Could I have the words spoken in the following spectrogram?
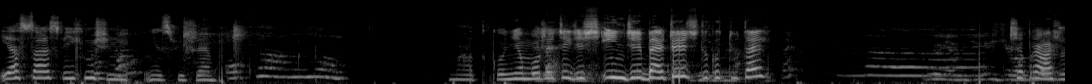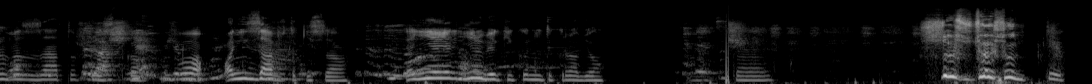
ja wcale swoich myśli nie, nie słyszę. Matko, nie możecie gdzieś indziej beczyć, tylko tutaj? Przepraszam was za to wszystko, bo oni zawsze taki są. Ja nie, nie lubię, jak oni tak robią. Te... 60 ty.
